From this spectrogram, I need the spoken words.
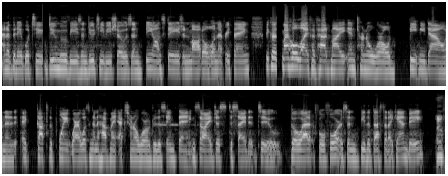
and have been able to do movies and do TV shows and be on stage and model and everything because my whole life I've had my internal world beat me down and it, got to the point where I wasn't going to have my external world do the same thing. So I just decided to go at it full force and be the best that I can be. Well,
